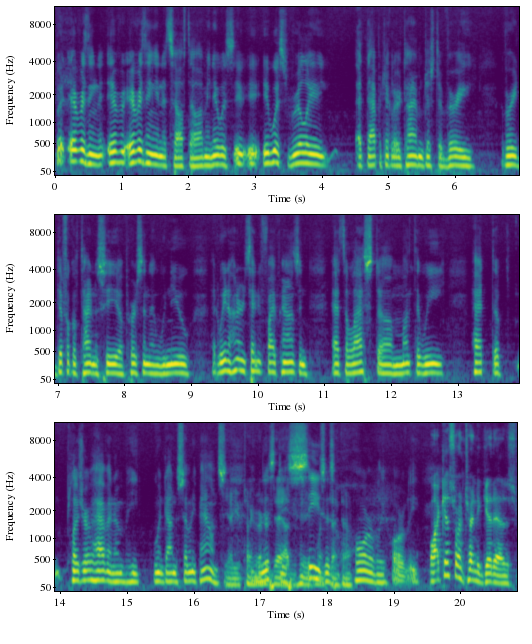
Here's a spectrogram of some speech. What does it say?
but everything, every, everything in itself, though. I mean, it was it, it, it was really at that particular time just a very a very difficult time to see a person that we knew had weighed 175 pounds, and at the last uh, month that we had the pleasure of having him, he went down to 70 pounds. yeah, you're talking And about this her dad. He disease is that horribly, horribly. Well, I guess what I'm trying to get at is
